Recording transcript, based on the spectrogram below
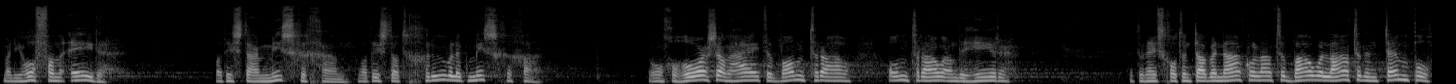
Maar die Hof van Eden, wat is daar misgegaan? Wat is dat gruwelijk misgegaan? De ongehoorzaamheid, de wantrouw, ontrouw aan de Heer. En toen heeft God een tabernakel laten bouwen, later een tempel.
